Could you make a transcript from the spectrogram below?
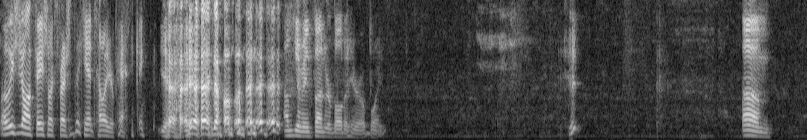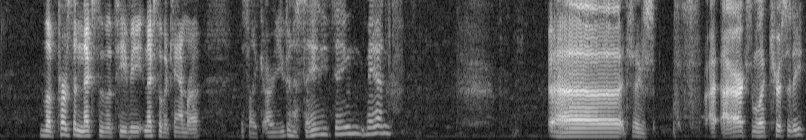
Well, at least you don't have facial expressions. They can't tell you're panicking. yeah, I know. I'm giving Thunderbolt a hero point. Um, the person next to the TV, next to the camera, is like, "Are you gonna say anything, man?" uh, it says, I, I arc some electricity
